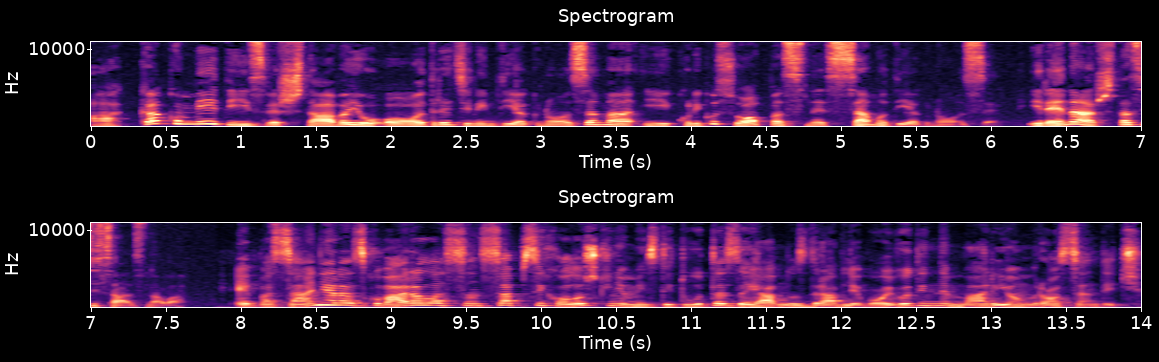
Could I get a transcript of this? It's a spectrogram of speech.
A kako mediji izveštavaju o određenim dijagnozama i koliko su opasne samo dijagnoze? Irena, šta si saznala? E pa Sanja, razgovarala sam sa psihološkinjom Instituta za javno zdravlje Vojvodine Marijom Rosandić.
